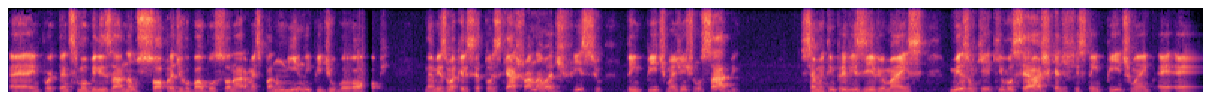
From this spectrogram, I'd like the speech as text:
É importante se mobilizar não só para derrubar o Bolsonaro, mas para, no mínimo, impedir o golpe. Né? Mesmo aqueles setores que acham, ah, não, é difícil de impeachment, a gente não sabe. Isso é muito imprevisível, mas mesmo que, que você ache que é difícil ter impeachment, é,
